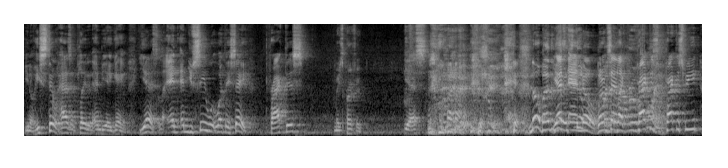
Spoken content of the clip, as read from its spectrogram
you know he still hasn't played an NBA game. Yes, and and you see what what they say, practice. Makes perfect. Yes. No, but at the Yes day, and still- no, but I'm But saying like practice point. practice speed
